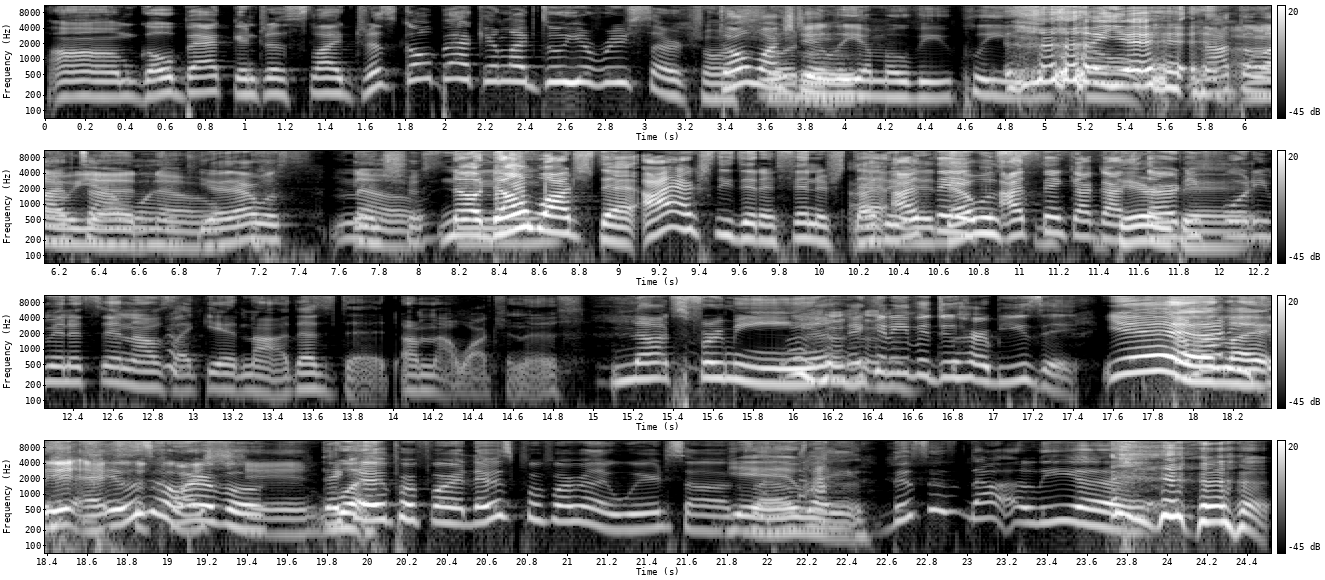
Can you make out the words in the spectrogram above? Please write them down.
Um, go back and just like just go back and like do your research on. Don't watch the Shorty. Aaliyah movie, please. Don't. Yeah. not the Oh, Lifetime yeah, one. no. Yeah, that was No. interesting. No, don't watch that. I actually didn't finish that. I, did. think That was I think I got very 30, bad. 40 minutes in. I was like, yeah, nah, that's dead. I'm not watching this. Not for me. They couldn't even do her music. Yeah, Somebody like It was horrible. question. They What? couldn't perform. They was performing like weird songs. Yeah, Yeah, it was was- like, this is not Aaliyah.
